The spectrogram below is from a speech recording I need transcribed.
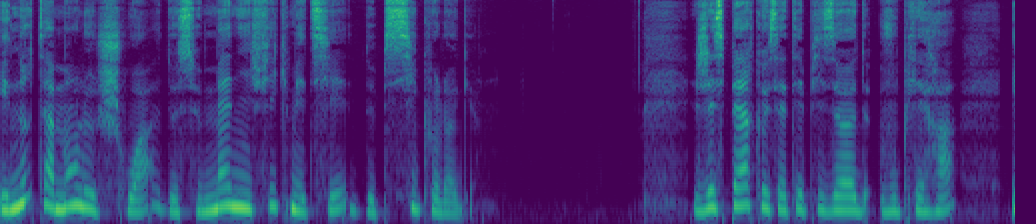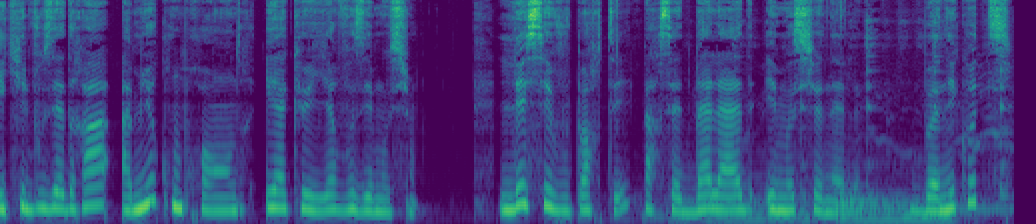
et notamment le choix de ce magnifique métier de psychologue. J'espère que cet épisode vous plaira et qu'il vous aidera à mieux comprendre et accueillir vos émotions. Laissez-vous porter par cette balade émotionnelle. Bonne écoute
